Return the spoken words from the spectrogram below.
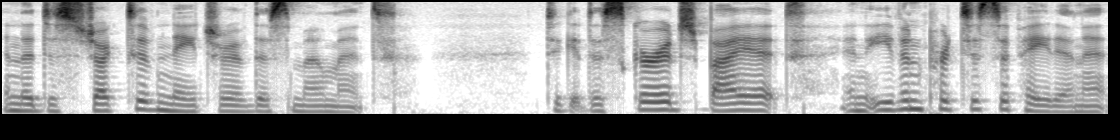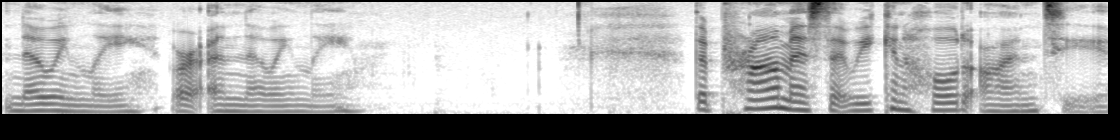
in the destructive nature of this moment, to get discouraged by it, and even participate in it knowingly or unknowingly. The promise that we can hold on to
